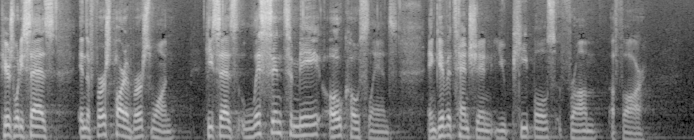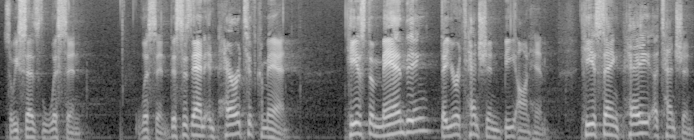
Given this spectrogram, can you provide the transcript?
Here's what he says in the first part of verse 1. He says, Listen to me, O coastlands, and give attention, you peoples from afar. So he says, Listen. Listen. This is an imperative command. He is demanding that your attention be on him. He is saying, Pay attention.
